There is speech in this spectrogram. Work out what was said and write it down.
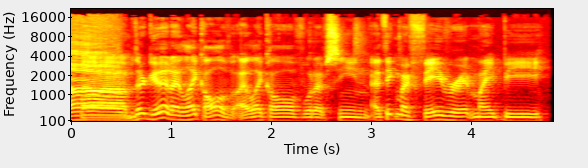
Um, they're good. I like all of I like all of what I've seen. I think my favorite might be.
